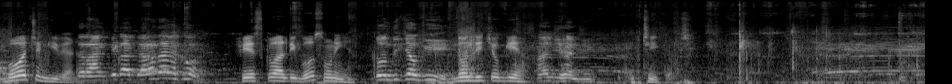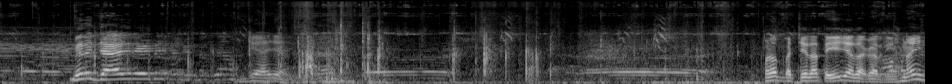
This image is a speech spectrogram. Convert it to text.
ਬਹੁਤ ਚੰਗੀ ਵੈੜ। ਤੇ ਰੰਗ ਕਿਦਾ ਪਿਆ ਦਾ ਵੇਖੋ। ਫੇਸ ਕੁਆਲਿਟੀ ਬਹੁਤ ਸੋਹਣੀ ਆ। ਦੋਂਦੀ ਚੌਗੀ ਦੋਂਦੀ ਚੁੱਗੀ ਆ। ਹਾਂਜੀ ਹਾਂਜੀ। ਠੀਕ ਆ ਜੀ। ਮੇਰੇ ਜਾਇਜ਼ ਰੇਟ ਹੈ ਕੁਲਜਿੰਦਰ ਸਿੰਘ ਜੈ। ਜੈ ਹੁਣ ਬੱਚੇ ਦਾ ਤੇਜ਼ ਜ਼ਿਆਦਾ ਕਰਦੀਆਂ ਹਨਾ ਜੀ?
